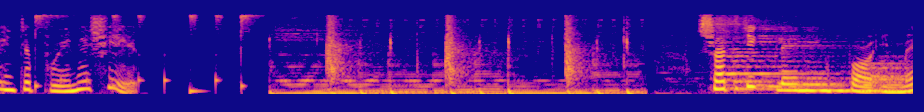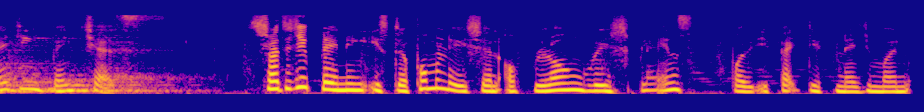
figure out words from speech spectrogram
Entrepreneurship Strategic planning for emerging ventures. Strategic planning is the formulation of long-range plans for the effective management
